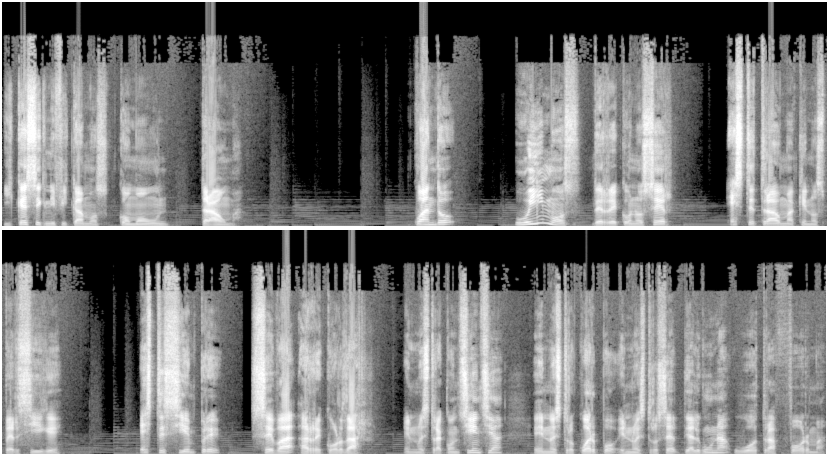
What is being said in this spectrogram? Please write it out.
y que significamos como un trauma. Cuando huimos de reconocer este trauma que nos persigue, este siempre se va a recordar en nuestra conciencia, en nuestro cuerpo, en nuestro ser, de alguna u otra forma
